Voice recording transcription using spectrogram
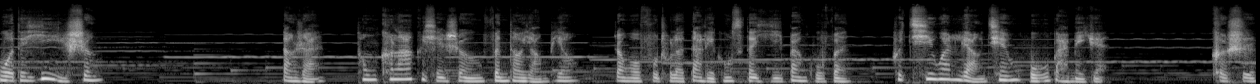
我的一生。当然，同克拉克先生分道扬镳，让我付出了代理公司的一半股份和七万两千五百美元。可是，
